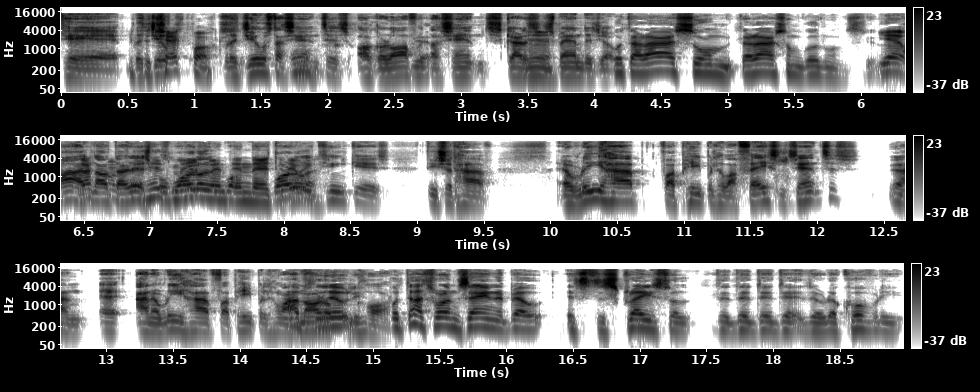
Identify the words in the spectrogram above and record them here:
To It's a checkbox. reduce their sentences or go off with their sentence, get a suspended job. But there are some, there are some good ones. you know. Yeah, Ah, that's no, what there I'm is. But what, I, went in there to what do I think is they should have a rehab for people who are facing sentences Yeah. and, uh, and a rehab for people who are not up Absolutely. in court. But that's what I'm saying about it's disgraceful, the, the, the, the, the recovery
